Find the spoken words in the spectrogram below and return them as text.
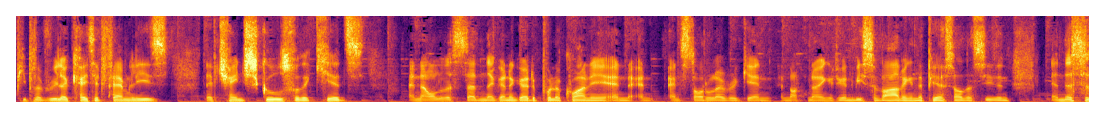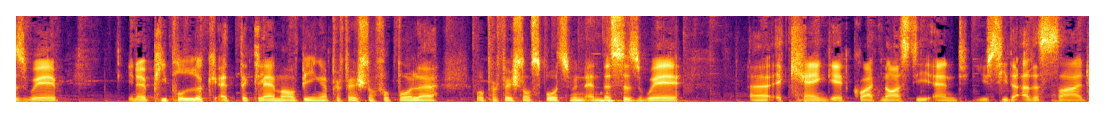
people have relocated families, they've changed schools for the kids, and now all of a sudden they're going to go to Polokwane and, and, and start all over again and not knowing if you're going to be surviving in the PSL this season. And this is where, you know, people look at the glamour of being a professional footballer or professional sportsman, and this is where uh, it can get quite nasty. And you see the other side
